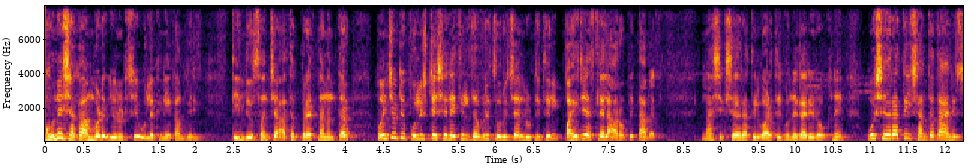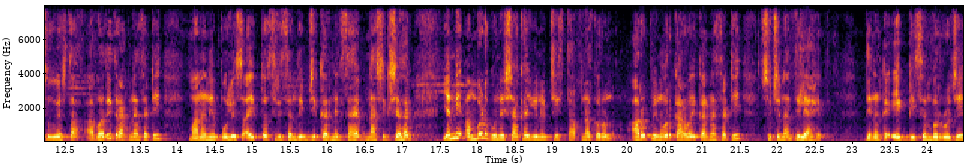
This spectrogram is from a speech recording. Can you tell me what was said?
गुन्हे शाखा अंबड युनिटची उल्लेखनीय कामगिरी. तीन दिवसांच्या अथक प्रयत्नानंतर पंचवटी पोलीस स्टेशन येथील जबरी चोरीच्या लुटीतील पाहिजे असलेला आरोपी ताब्यात. नाशिक शहरातील वाढती गुन्हेगारी रोखणे व शहरातील शांतता आणि सुव्यवस्था अबाधित राखण्यासाठी माननीय पोलीस आयुक्त श्री संदीपजी कर्णिक साहेब नाशिक शहर यांनी अंबड गुन्हे शाखा युनिटची स्थापना करून आरोपींवर कारवाई करण्यासाठी सूचना दिल्या आहेत. दिनांक एक डिसेंबर रोजी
